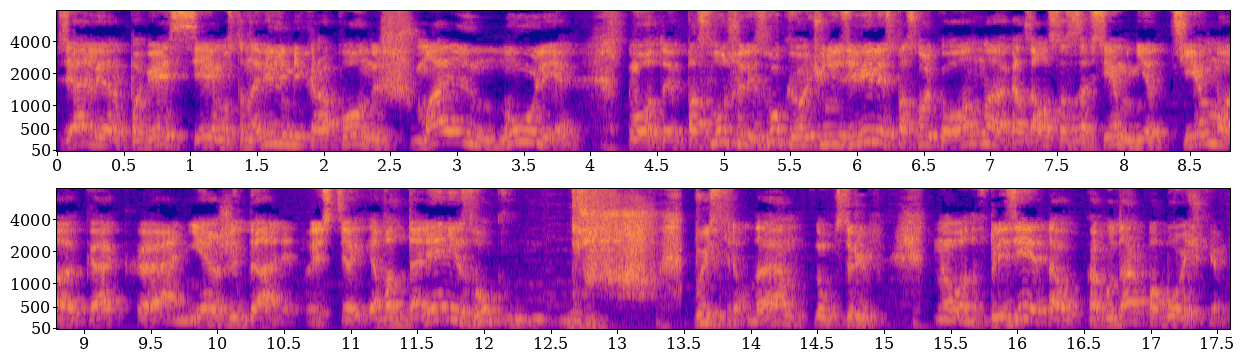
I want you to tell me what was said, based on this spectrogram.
Взяли РПГ-7, установили микрофон и шмальнули. Вот, и послушали звук и очень удивились, поскольку он оказался совсем не тем, как они ожидали. То есть, в отдалении звук выстрел, да, ну, взрыв. Ну, вот. Вблизи это как удар по бочке.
